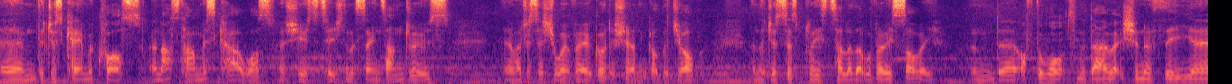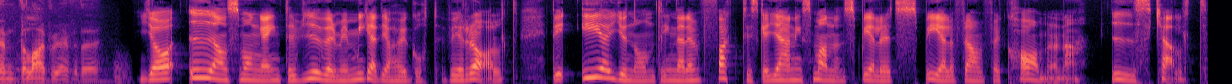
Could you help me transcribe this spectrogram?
Um, they just came across and asked how Miss Carr was, as she used to teach them at St Andrews. Um, I just said she weren't very good, as she hadn't got the job. And they just says, please tell her that we're very sorry. And uh, off the walked in the direction of the, um, the library over there. Ja, Ians många intervjuer med media har ju gått viralt. Det är ju någonting när den faktiska gärningsmannen spelar ett spel framför kamerorna, iskallt.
